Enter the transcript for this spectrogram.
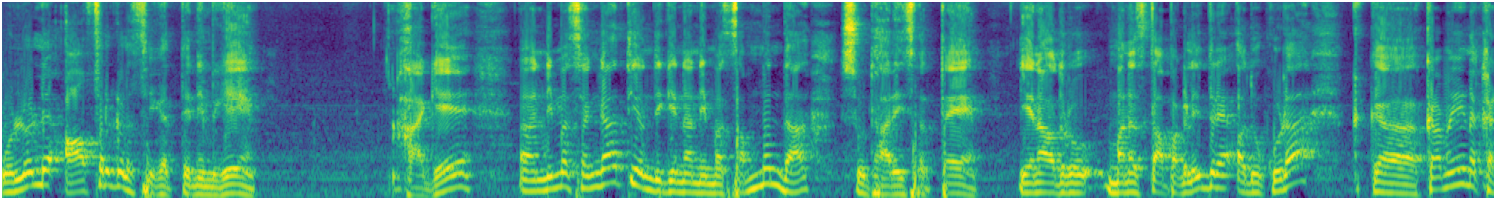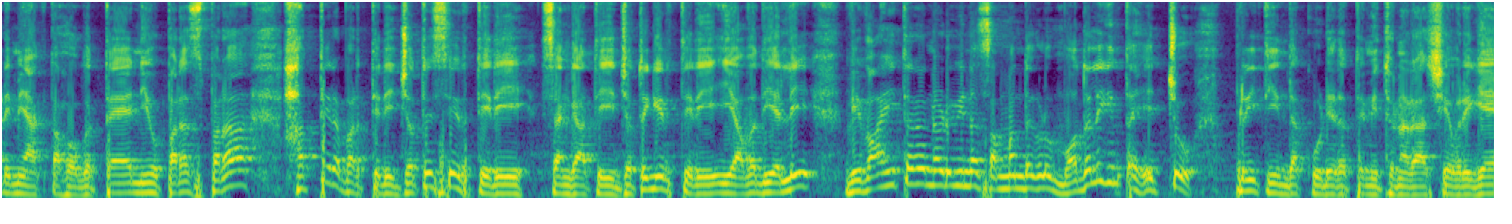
ಒಳ್ಳೊಳ್ಳೆ ಆಫರ್ಗಳು ಸಿಗತ್ತೆ ನಿಮಗೆ. ಹಾಗೆ ನಿಮ್ಮ ಸಂಗಾತಿಯೊಂದಿಗಿನ ನಿಮ್ಮ ಸಂಬಂಧ ಸುಧಾರಿಸುತ್ತೆ. ಏನಾದರೂ ಮನಸ್ತಾಪಗಳಿದ್ದರೆ ಅದು ಕೂಡ ಕ್ರಮೇಣ ಕಡಿಮೆ ಆಗ್ತಾ ಹೋಗುತ್ತೆ. ನೀವು ಪರಸ್ಪರ ಹತ್ತಿರ ಬರ್ತೀರಿ ಜೊತೆ ಸೇರ್ತೀರಿ ಸಂಗಾತಿ ಜೊತೆಗಿರ್ತೀರಿ. ಈ ಅವಧಿಯಲ್ಲಿ ವಿವಾಹಿತರ ನಡುವಿನ ಸಂಬಂಧಗಳು ಮೊದಲಿಗಿಂತ ಹೆಚ್ಚು ಪ್ರೀತಿಯಿಂದ ಕೂಡಿರುತ್ತೆ ಮಿಥುನ ರಾಶಿಯವರಿಗೆ.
